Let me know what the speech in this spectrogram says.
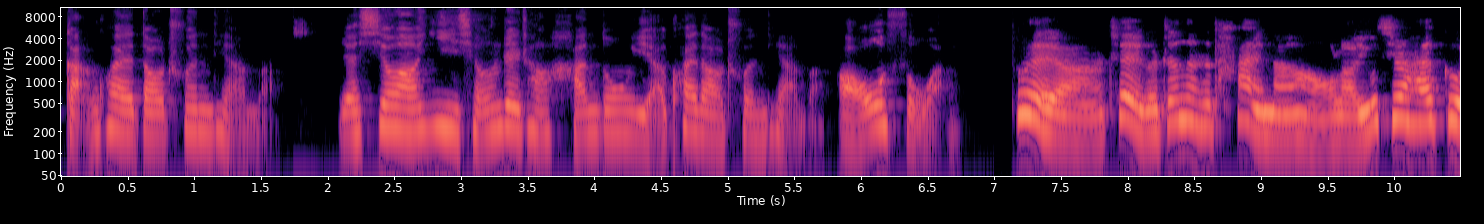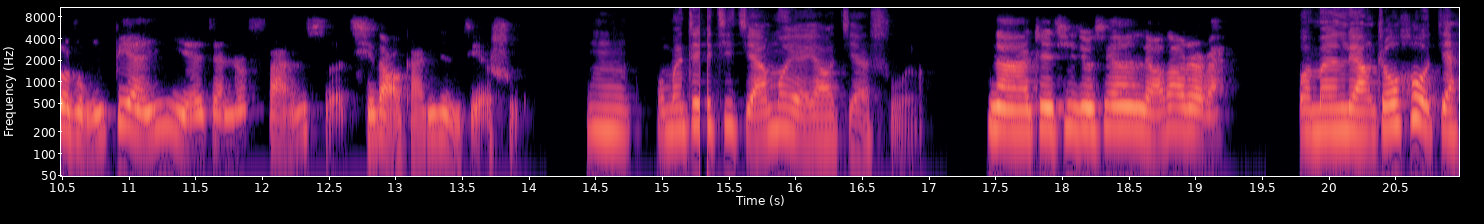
赶快到春天吧，也希望疫情这场寒冬也快到春天吧，熬死我了。对呀，这个真的是太难熬了，尤其是还各种变异，简直烦死！祈祷赶紧结束。嗯，我们这期节目也要结束了，那这期就先聊到这儿吧，我们两周后见。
